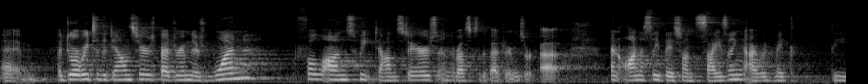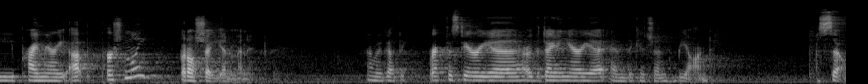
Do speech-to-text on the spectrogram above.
um, a doorway to the downstairs bedroom. There's one full ensuite downstairs and the rest of the bedrooms are up. And honestly, based on sizing, I would make the primary up personally, but I'll show you in a minute. And we've got the breakfast area or the dining area and the kitchen beyond. So,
